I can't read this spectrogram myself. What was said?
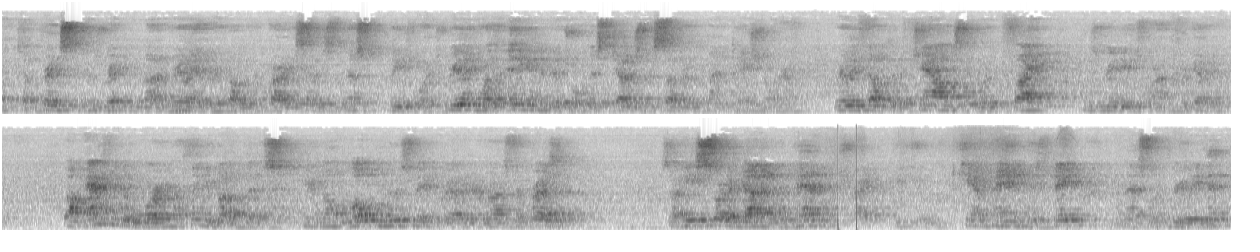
at, uh, Princeton, who's written uh, really in the Republican Party, says this, these words, really more than any individual misjudged the Southern plantation owner. Really felt that a challenge they wouldn't fight. His readings were unforgiving. Well, after the war, now think about this. You know, local newspaper editor runs for president. So he's sort of got an advantage, right? He can campaign in his paper, and that's what really did.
